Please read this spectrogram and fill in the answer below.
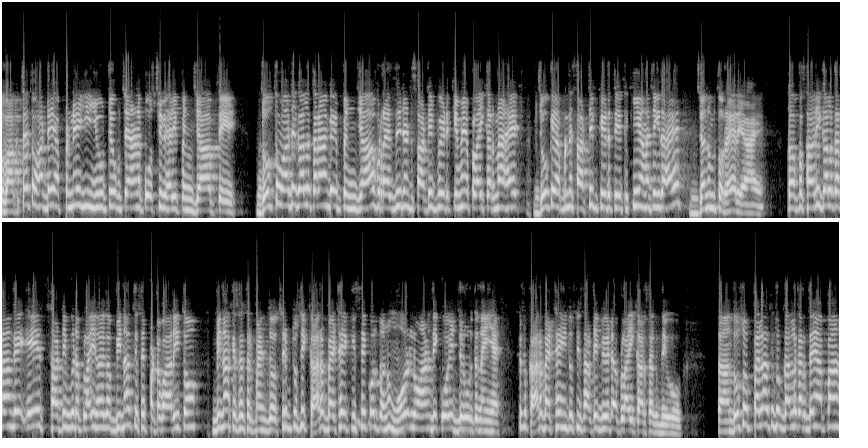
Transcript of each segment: ਸਵਾਗਤ ਹੈ ਤੁਹਾਡੇ ਆਪਣੇ ਹੀ YouTube channel positive Harry Punjab ਤੇ। ਦੋਸਤੋ, ਅੱਜ ਗੱਲ ਕਰਾਂਗੇ ਪੰਜਾਬ ਰੈਜ਼ੀਡੈਂਟ ਸਰਟੀਫਿਕੇਟ ਕਿਵੇਂ ਅਪਲਾਈ ਕਰਨਾ ਹੈ, ਜੋ ਕਿ ਆਪਣੇ ਸਰਟੀਫਿਕੇਟ ਤੇ ਇੱਥੇ ਕੀ ਆਣਾ ਚਾਹੀਦਾ ਹੈ, ਜਨਮ ਤੋਂ ਰਹਿ ਰਿਹਾ ਹੈ। ਤਾਂ ਆਪਾਂ ਸਾਰੀ ਗੱਲ ਕਰਾਂਗੇ, ਇਹ ਸਰਟੀਫਿਕੇਟ ਅਪਲਾਈ ਹੋਏਗਾ ਬਿਨਾਂ ਕਿਸੇ ਪਟਵਾਰੀ ਤੋਂ, ਬਿਨਾਂ ਕਿਸੇ ਸਰਪੰਚ ਤੋਂ। ਸਿਰਫ ਤੁਸੀਂ ਘਰ ਬੈਠੇ ਕਿਸੇ ਕੋਲ ਤੁਹਾਨੂੰ ਮੋਹਰ ਲਵਾਉਣ ਦੀ ਕੋਈ ਜ਼ਰੂਰਤ ਨਹੀਂ ਹੈ। ਸਿਰਫ ਘਰ ਬੈਠੇ ਹੀ ਤੁਸੀਂ ਸਰਟੀਫਿਕੇਟ ਅਪਲਾਈ ਕਰ ਸਕਦੇ ਹੋ। ਤਾਂ ਦੋਸਤੋ, ਪਹਿਲਾਂ ਤੋਂ ਗੱਲ ਕਰਦੇ ਹਾਂ ਆਪਾਂ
